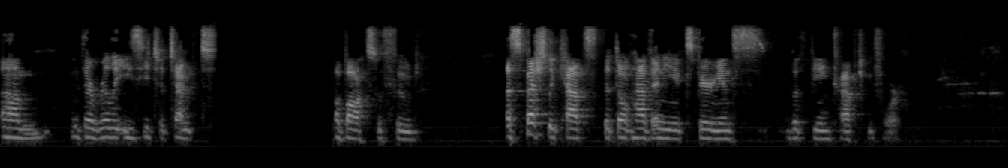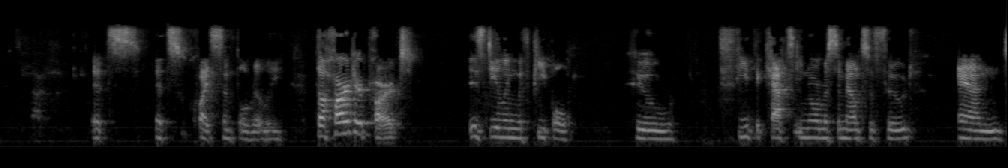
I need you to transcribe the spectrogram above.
Um, they're really easy to tempt a box with food, especially cats that don't have any experience with being trapped before. It's it's quite simple, really. The harder part is dealing with people who feed the cats enormous amounts of food and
